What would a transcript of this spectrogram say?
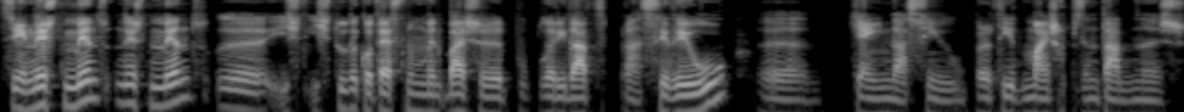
Sim, neste momento, neste momento eh, isto, isto tudo acontece num momento de baixa popularidade para a CDU, eh, que é ainda assim o partido mais representado nas,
